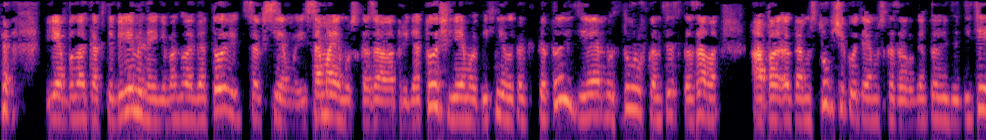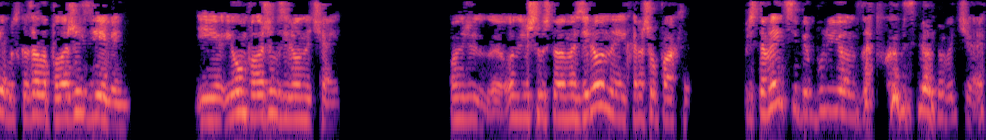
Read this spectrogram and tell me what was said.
Я была как-то беременная и не могла готовить совсем. И сама ему сказала, приготовь. Я ему объяснила, как готовить. И я ему с дуру в конце сказала, а там ступчик какой-то я ему сказала, готовить для детей. Я ему сказала, положи зелень. И, и он положил зеленый чай. Он, он решил, что она зеленая и хорошо пахнет. Представляете себе бульон с запахом зеленого чая?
